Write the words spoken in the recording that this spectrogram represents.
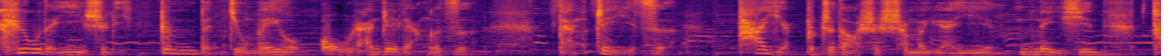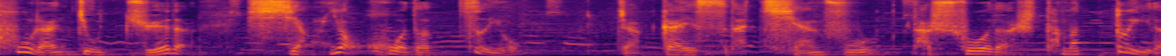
Q 的意识里根本就没有“偶然”这两个字，但这一次。他也不知道是什么原因，内心突然就觉得想要获得自由。这该死的前夫，他说的是他妈对的，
